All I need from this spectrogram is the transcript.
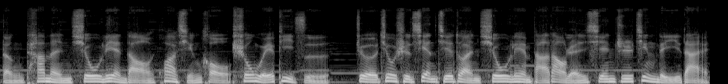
等他们修炼到化形后收为弟子。这就是现阶段修炼达到人仙之境的一代、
